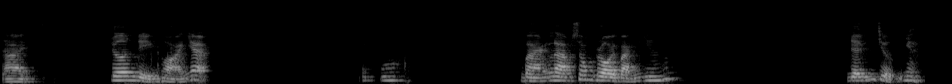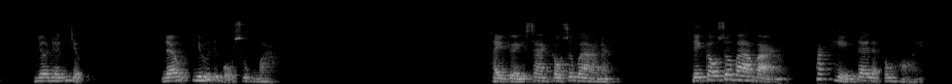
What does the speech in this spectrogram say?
đây, trên điện thoại nha bạn làm xong rồi bạn nhớ đếm chữ nha, nhớ đếm chữ. Nếu thiếu thì bổ sung vào. Thầy chuyển sang câu số 3 nè. Thì câu số 3 bạn phát hiện đây là câu hỏi.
